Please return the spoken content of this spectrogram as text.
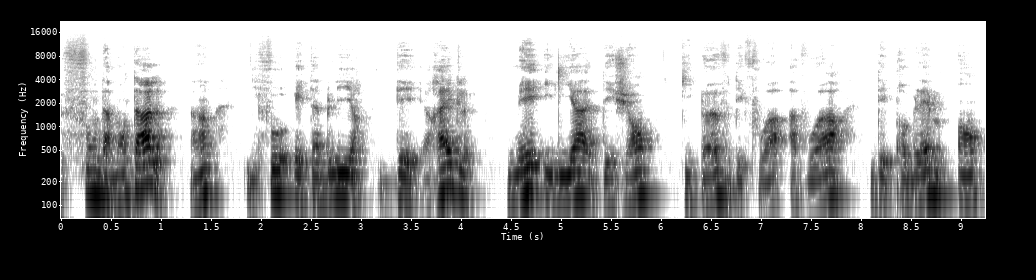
fondamental. Hein il faut établir des règles, mais il y a des gens qui peuvent des fois avoir des problèmes en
